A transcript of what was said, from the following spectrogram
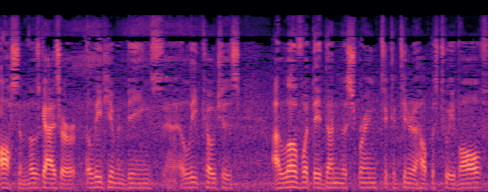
awesome. Those guys are elite human beings, uh, elite coaches. I love what they've done in the spring to continue to help us to evolve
